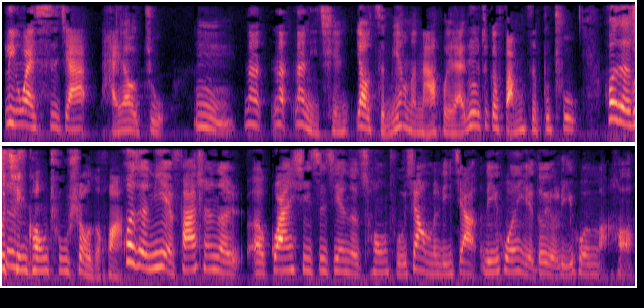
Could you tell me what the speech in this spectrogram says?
另外四家还要住。嗯，那那那你钱要怎么样的拿回来？如果这个房子不出，或者是不清空出售的话，或者你也发生了呃关系之间的冲突，像我们离家离婚也都有离婚嘛，哈，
